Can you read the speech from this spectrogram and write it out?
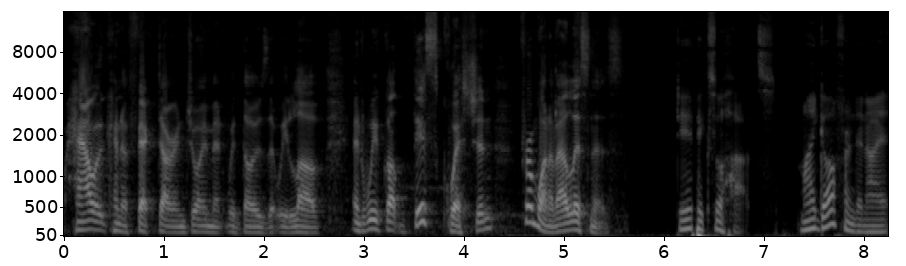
how it can affect our enjoyment with those that we love. And we've got this question from one of our listeners. Dear Pixel Hearts, my girlfriend and I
